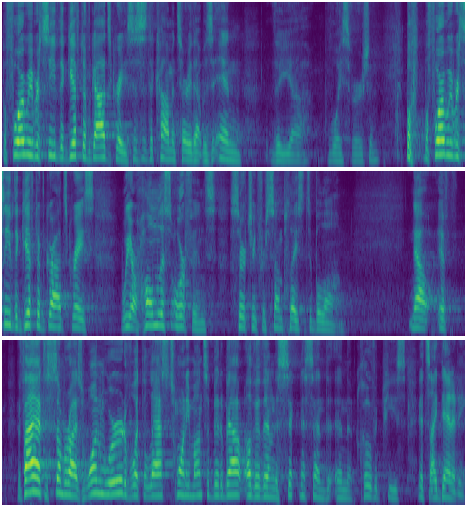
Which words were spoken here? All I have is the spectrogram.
before we receive the gift of God's grace, this is the commentary that was in the uh, voice version. Before we receive the gift of God's grace, we are homeless orphans searching for some place to belong. Now, if, if I had to summarize one word of what the last 20 months have been about, other than the sickness and, and the COVID piece, it's identity.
